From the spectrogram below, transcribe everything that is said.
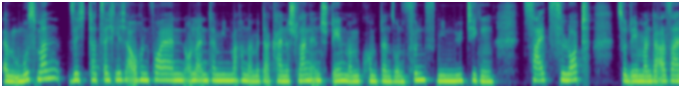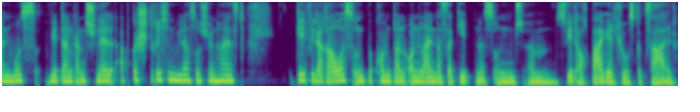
Ähm, muss man sich tatsächlich auch in vorher einen Online-Termin machen, damit da keine Schlange entstehen. Man bekommt dann so einen fünfminütigen Zeitslot, zu dem man da sein muss, wird dann ganz schnell abgestrichen, wie das so schön heißt geht wieder raus und bekommt dann online das Ergebnis und ähm, es wird auch bargeldlos gezahlt.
